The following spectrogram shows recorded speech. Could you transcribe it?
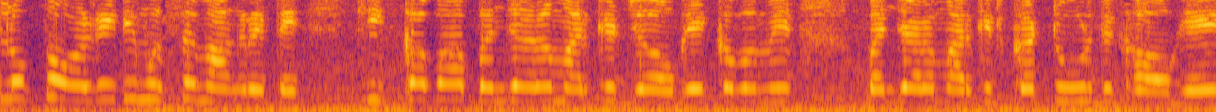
लोग तो ऑलरेडी मुझसे मांग रहे थे कि कब आप बंजारा मार्केट जाओगे कब हमें बंजारा मार्केट का टूर दिखाओगे।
